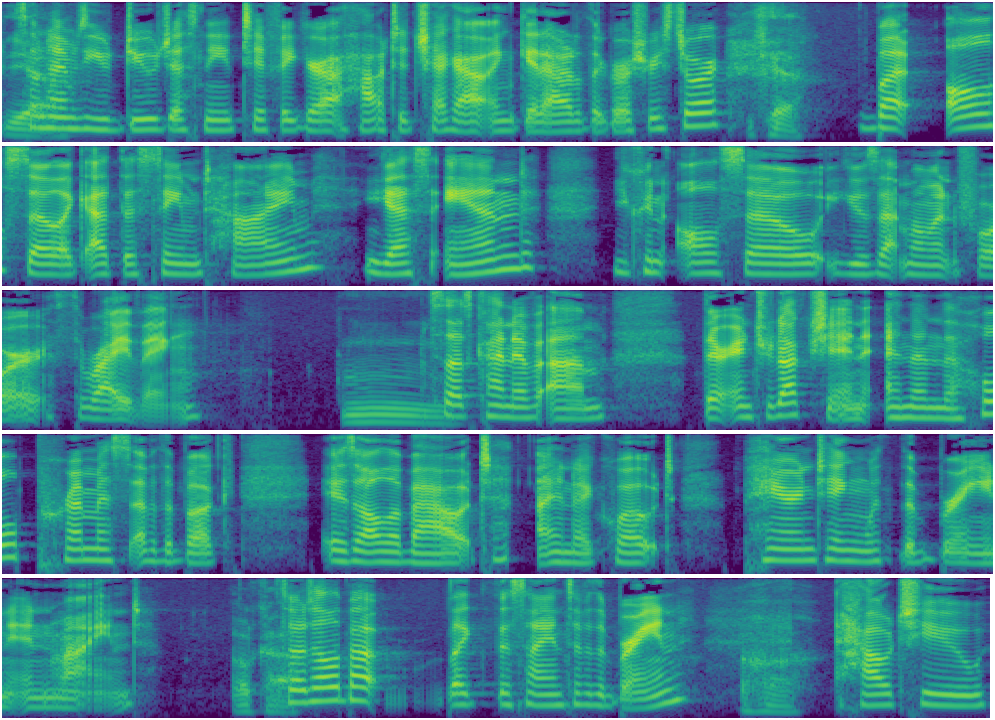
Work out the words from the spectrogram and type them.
Yeah. Sometimes you do just need to figure out how to check out and get out of the grocery store. Yeah. But also, like, at the same time, yes, and you can also use that moment for thriving. So that's kind of um, their introduction. And then the whole premise of the book is all about, and I quote, parenting with the brain in mind. Okay. So it's all about like the science of the brain, how to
